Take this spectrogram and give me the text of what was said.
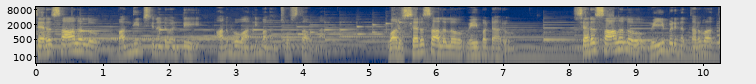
శరసాలలో బంధించినటువంటి అనుభవాన్ని మనం చూస్తూ ఉన్నాం. వారు శరసాలలో వేయబడ్డారు. శరసాలలో వేయబడిన తర్వాత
